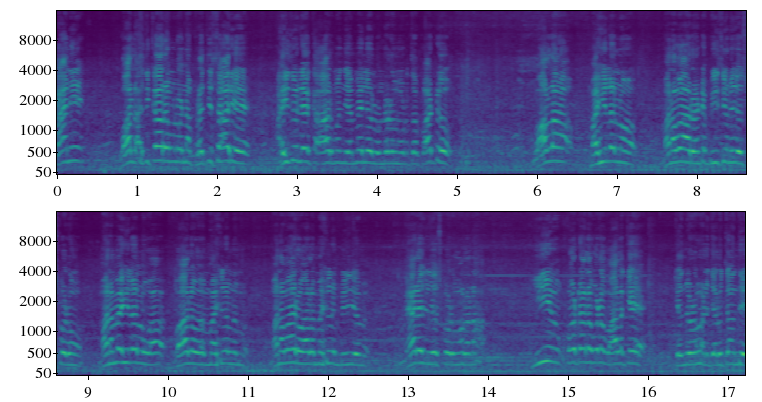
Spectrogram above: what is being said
కానీ వాళ్ళు అధికారంలో ఉన్న ప్రతిసారి ఐదు లేక ఆరు మంది ఎమ్మెల్యేలు ఉండడంతో పాటు వాళ్ళ మహిళలను మనవారు అంటే బీసీలు చేసుకోవడం మన మహిళలు వాళ్ళ మహిళలను మనవారు వాళ్ళ మహిళలను బీజీ మ్యారేజ్ చేసుకోవడం వలన ఈ కోటాలో కూడా వాళ్ళకే చెందడం అనేది జరుగుతుంది.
